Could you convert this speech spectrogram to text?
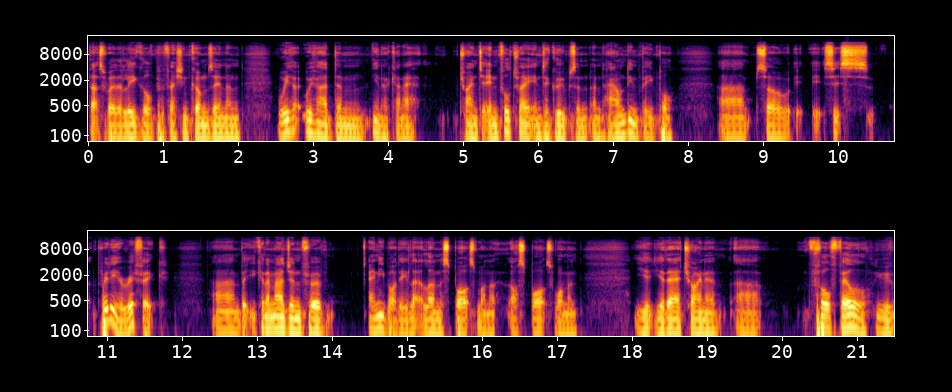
that's where the legal profession comes in. And we've, we've had them, you know, kind of trying to infiltrate into groups and, and hounding people Um, so it's it's pretty horrific. Um, but you can imagine for anybody, let alone a sportsman or sportswoman, you, you're there trying to uh, fulfill your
